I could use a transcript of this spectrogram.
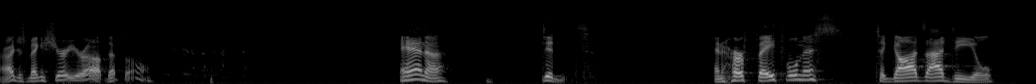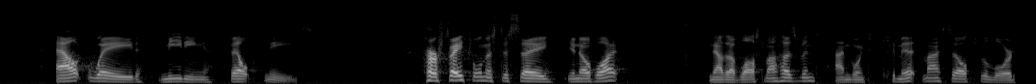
All right, just making sure you're up, that's all. Anna didn't. And her faithfulness to God's ideal outweighed meeting felt needs. Her faithfulness to say, you know what? Now that I've lost my husband, I'm going to commit myself to the Lord.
